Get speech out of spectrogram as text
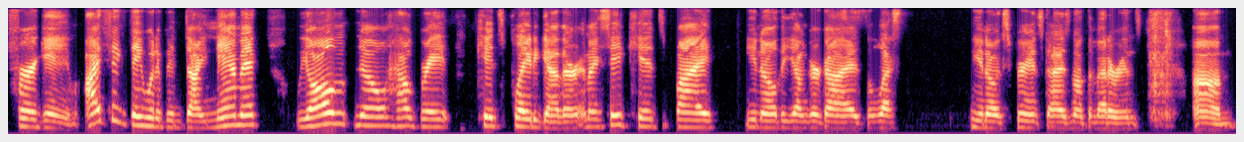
for a game. I think they would have been dynamic. We all know how great kids play together. And I say kids by, you know, the younger guys, the less, you know, experienced guys, not the veterans. Um,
